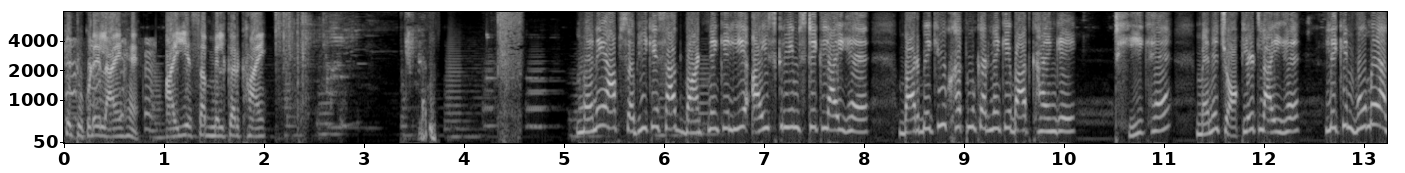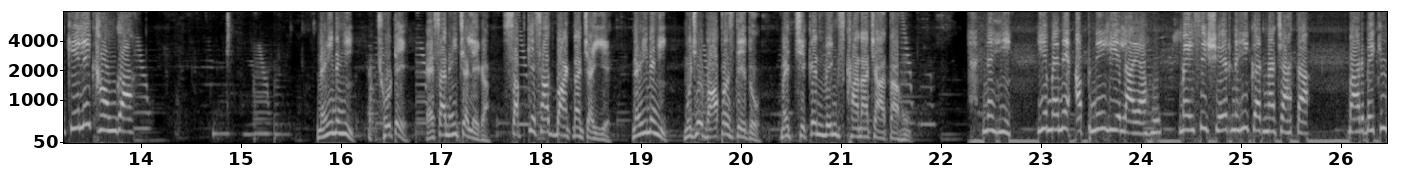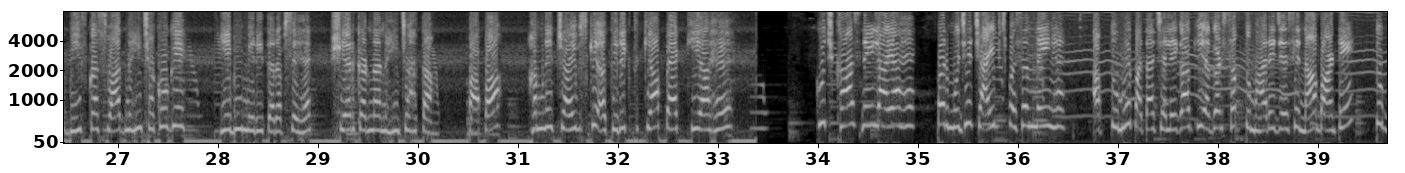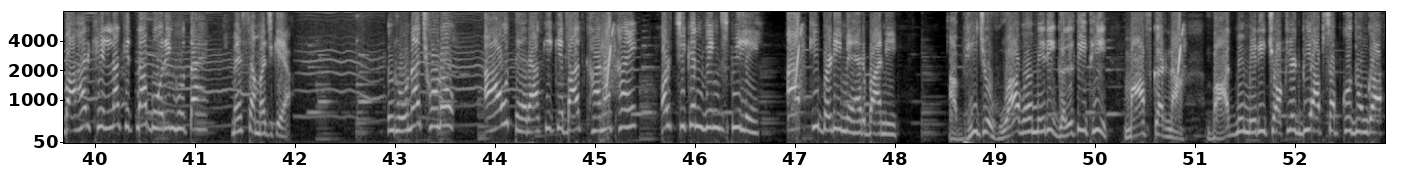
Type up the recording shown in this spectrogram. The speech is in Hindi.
के टुकड़े लाए हैं। आइए सब मिलकर खाएँ। मैंने आप सभी के साथ बांटने के लिए आइसक्रीम स्टिक लाई है। बारबेक्यू खत्म करने के बाद खाएँगे। ठीक है मैंने चॉकलेट लाई है लेकिन वो मैं अकेले खाऊँगा। नहीं नहीं छोटे ऐसा नहीं चलेगा। सबके साथ बांटना चाहिए। नहीं नहीं मुझे वापस दे दो। मैं चिकन विंग्स खाना चाहता हूँ। नहीं ये मैंने अपने लिए लाया हूँ। मैं इसे शेयर नहीं करना चाहता। बारबेक्यू बीफ का स्वाद नहीं चखोगे ये भी मेरी तरफ़ से है, शेयर करना नहीं चाहता। पापा, हमने चाइव्स के अतिरिक्त क्या पैक किया है? कुछ खास नहीं लाया है, पर मुझे चाइव्स पसंद नहीं है। अब तुम्हें पता चलेगा कि अगर सब तुम्हारे जैसे ना बांटे तो बाहर खेलना कितना बोरिंग होता है। मैं समझ गया। रोना छोड़ो। आओ, तैराकी के बाद खाना खाएँ और चिकन विंग्स भी लें। आपकी बड़ी मेहरबानी। अभी जो हुआ वह मेरी गलती थी। माफ़ करना। बाद में मेरी चॉकलेट भी आप सबको दूँगा।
